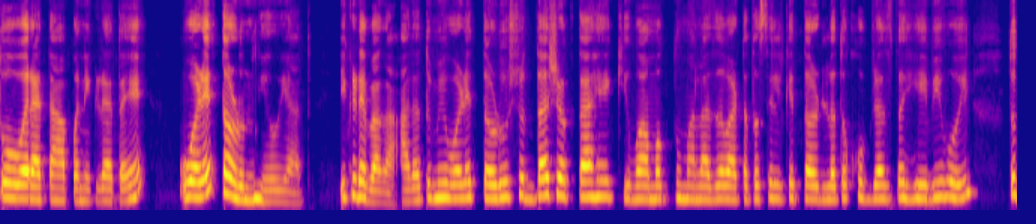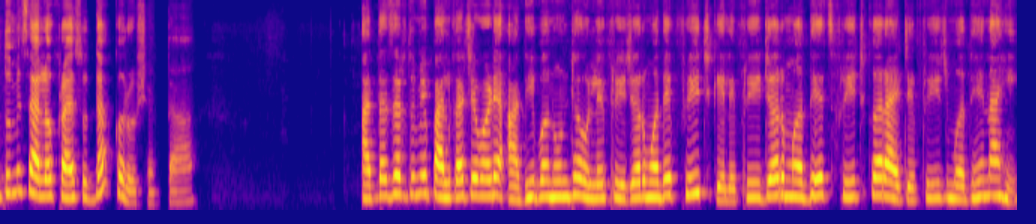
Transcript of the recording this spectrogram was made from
तोवर आता आपण इकडे आता हे वडे तळून घेऊयात. इकडे बघा आता तुम्ही वडे तळू सुद्धा शकता हे किंवा मग तुम्हाला जर वाटत असेल, की तळलं तर खूप जास्त हेवी होईल, तर तुम्ही सॅलो फ्राय सुद्धा करू शकता. आता जर तुम्ही पालकाचे वडे आधी बनवून ठेवले, फ्रीजरमध्ये फ्रीज केले, फ्रीजरमध्येच फ्रीज करायचे, फ्रीजमध्ये नाही.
